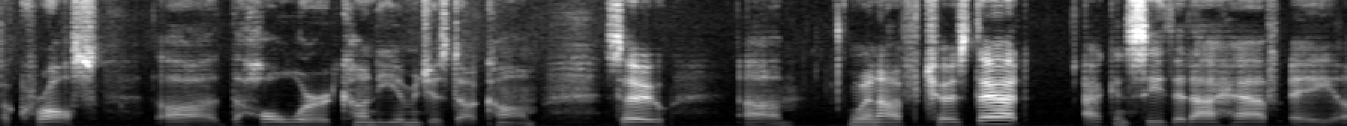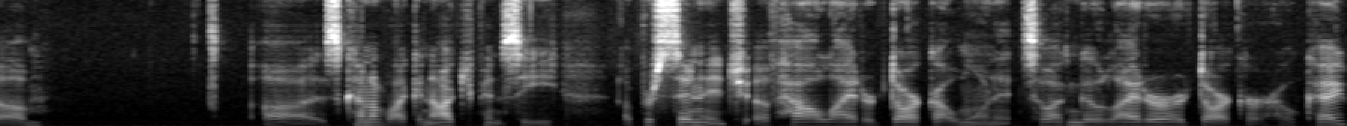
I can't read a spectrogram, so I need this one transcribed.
across uh, the whole word condeimages.com. So um, when I've chose that, I can see that I have a, um, uh, it's kind of like an occupancy, a percentage of how light or dark I want it. So I can go lighter or darker, okay?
